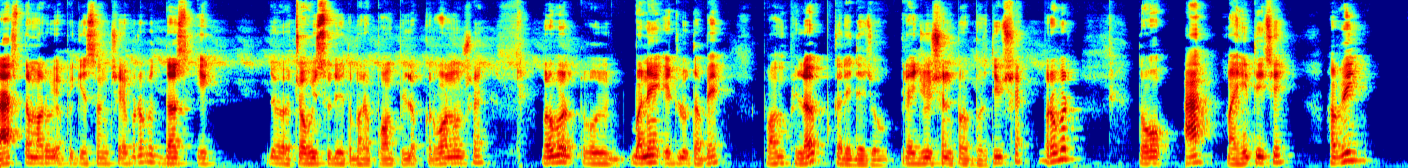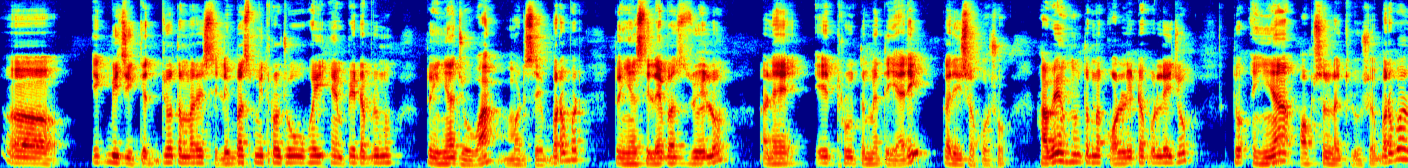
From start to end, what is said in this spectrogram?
લાસ્ટ તમારું એપ્લિકેશન છે. બરાબર? દસ, એક ચોવીસ સુધી તમારે ફોર્મ ફિલઅપ કરવાનું છે. બરાબર? તો બને એટલું તમે ફોર્મ ફિલઅપ કરી દેજો. ગ્રેજ્યુએશન પર ભરતી છે. બરાબર? તો આ માહિતી છે. હવે એક બીજી કે જો તમારે સિલેબસ મિત્રો જોવું હોય એમપીડબ્લ્યુનું તો અહીંયા જોવા મળશે. બરાબર? તો અહીંયા સિલેબસ જોઈ લો અને એ થ્રુ તમે તૈયારી કરી શકો છો. હવે હું તમને કોલ લેટર પર લઈ જાઉં. તો અહીંયા ઓપ્શન લખેલું છે, બરાબર?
